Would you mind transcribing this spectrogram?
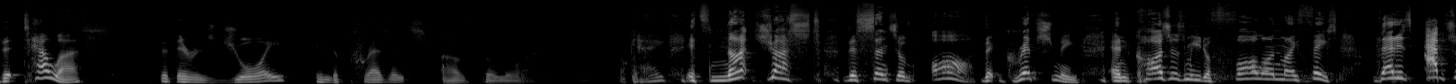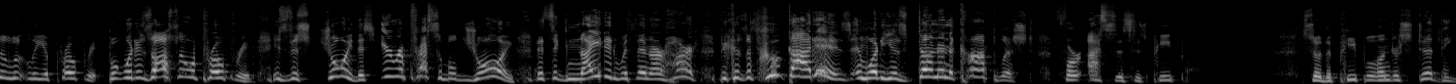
that tell us that there is joy in the presence of the Lord okay? It's not just this sense of awe that grips me and causes me to fall on my face. That is absolutely appropriate. But what is also appropriate is this joy, this irrepressible joy that's ignited within our heart because of who God is and what He has done and accomplished for us as His people. So the people understood. They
